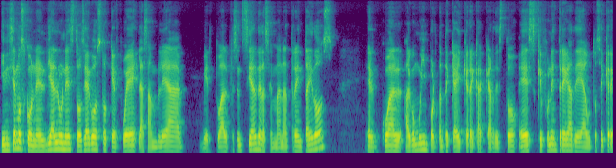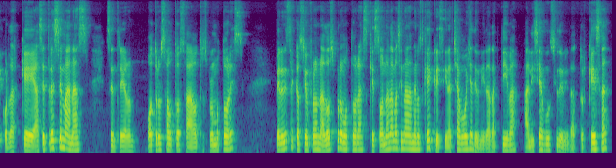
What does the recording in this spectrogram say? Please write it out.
Iniciamos con el día lunes 2 de agosto, que fue la asamblea virtual presencial de la semana 32, el cual algo muy importante que hay que recalcar de esto es que fue una entrega de autos. Hay que recordar que hace tres semanas se entregaron otros autos a otros promotores, pero en esta ocasión fueron a dos promotoras que son nada más y nada menos que Cristina Chaboya de Unidad Activa, Alicia Bucio de Unidad Turquesa.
